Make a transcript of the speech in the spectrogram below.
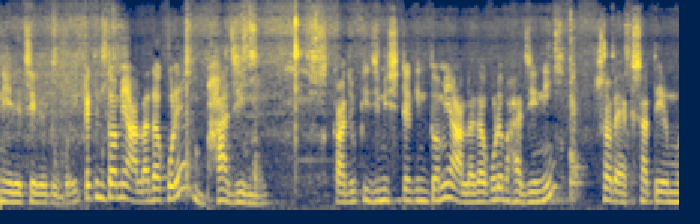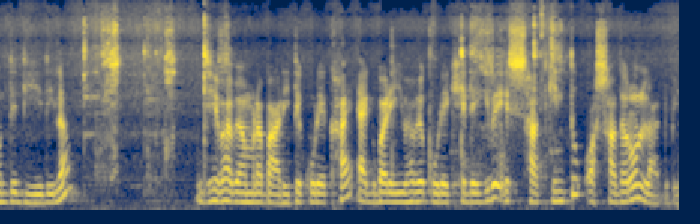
নেড়ে চেড়ে দেবো। এটা কিন্তু আমি আলাদা করে ভাজিনি, কাজু কিচমিচটা কিন্তু আমি আলাদা করে ভাজিনি, সব একসাথে এর মধ্যে দিয়ে দিলাম। যেভাবে আমরা বাড়িতে করে খাই, একবার এইভাবে করে খেয়ে দেখবে এর স্বাদ কিন্তু অসাধারণ লাগবে।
